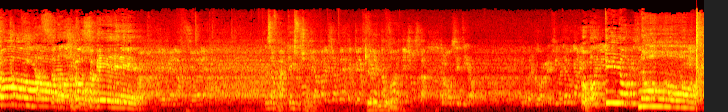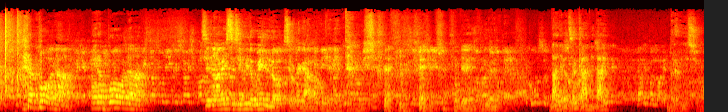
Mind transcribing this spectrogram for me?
Oh, non ci posso credere. Cosa fa? Che succede? Chiede il rigore. Oh, oddio! No! Era buona! Era buona! Se non avesse seguito quello, se lo cagava, ovviamente. ovviamente, ovviamente. Date la Zaccagni, dai. Bravissimo.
